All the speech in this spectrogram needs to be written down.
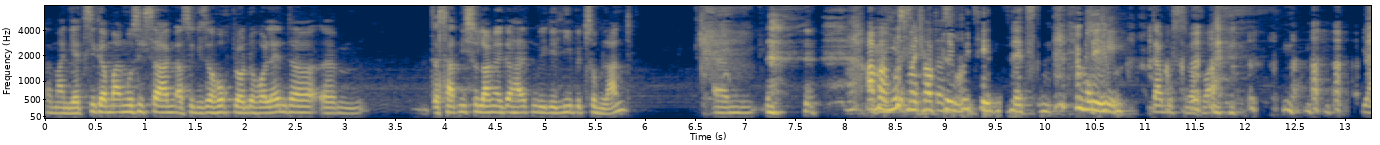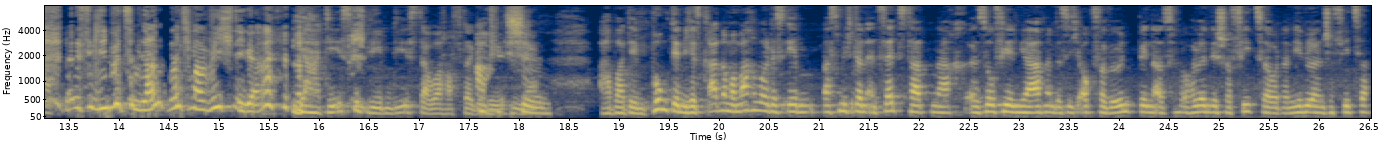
Äh, mein jetziger Mann, muss ich sagen, also dieser hochblonde Holländer, ähm, das hat nicht so lange gehalten wie die Liebe zum Land. Ähm, aber, man muss manchmal Prioritäten setzen im okay, Leben. Da musst du noch mal. ja. Da ist die Liebe zum Land manchmal wichtiger. Ja, die ist geblieben, die ist dauerhafter gewesen. Ach, schön. Ja. Aber den Punkt, den ich jetzt gerade nochmal machen wollte, ist eben, was mich dann entsetzt hat nach äh, so vielen Jahren, dass ich auch verwöhnt bin als holländischer Vizer oder niederländischer Vizer.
